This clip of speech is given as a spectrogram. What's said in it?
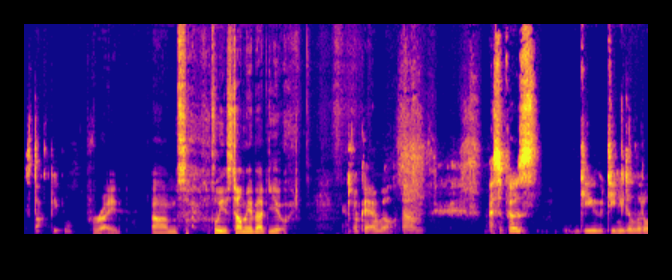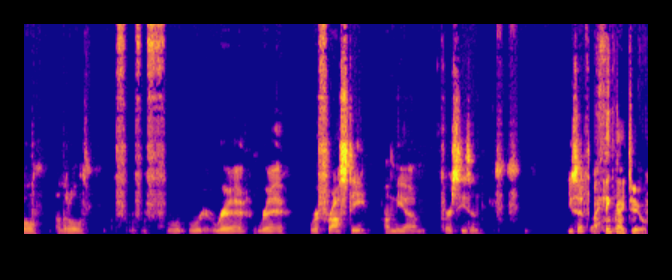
stalk people. right. Um. So please tell me about you. Okay, I will. Um, I suppose. Do you do you need a little a little re re refrosty on the um first season? You said I think I do.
